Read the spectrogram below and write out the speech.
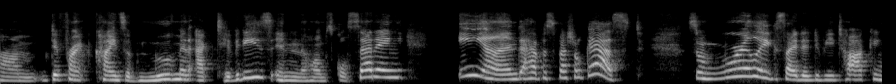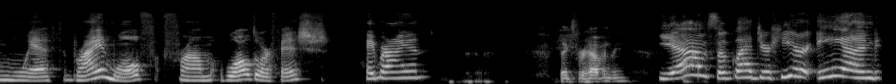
um, different kinds of movement activities in the homeschool setting. And I have a special guest. So I'm really excited to be talking with Brian Wolfe from Waldorfish. Hey, Brian. Thanks for having me. Yeah, I'm so glad you're here. And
